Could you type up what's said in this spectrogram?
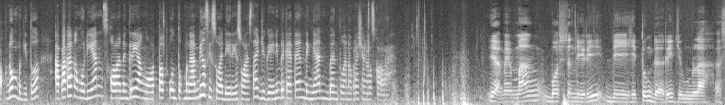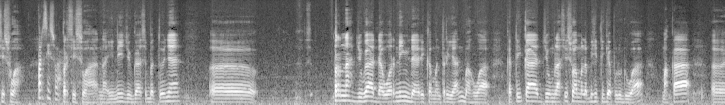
oknum begitu, apakah kemudian sekolah negeri yang ngotot untuk mengambil siswa dari swasta juga ini berkaitan dengan bantuan operasional sekolah? Ya, memang bos sendiri dihitung dari jumlah uh, siswa. Per siswa. Per siswa. Nah, ini juga sebetulnya uh, pernah juga ada warning dari kementerian bahwa ketika jumlah siswa melebihi 32, maka uh,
